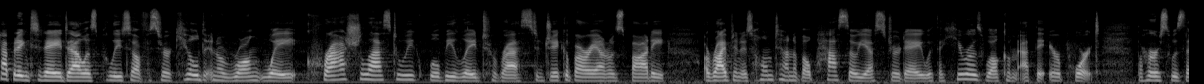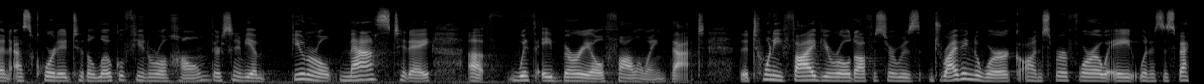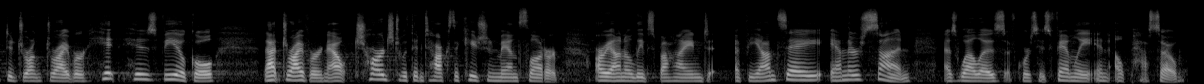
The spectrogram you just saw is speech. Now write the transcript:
Happening today, Dallas police officer killed in a wrong way crash last week will be laid to rest. Jacob Arellano's body arrived in his hometown of El Paso yesterday with a hero's welcome at the airport. The hearse was then escorted to the local funeral home. There's going to be a funeral mass today uh, with a burial following that. The 25-year-old officer was driving to work on Spur 408 when a suspected drunk driver hit his vehicle. That driver now charged with intoxication manslaughter. Arellano leaves behind a fiance and their son, as well as, of course, his family in El Paso.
